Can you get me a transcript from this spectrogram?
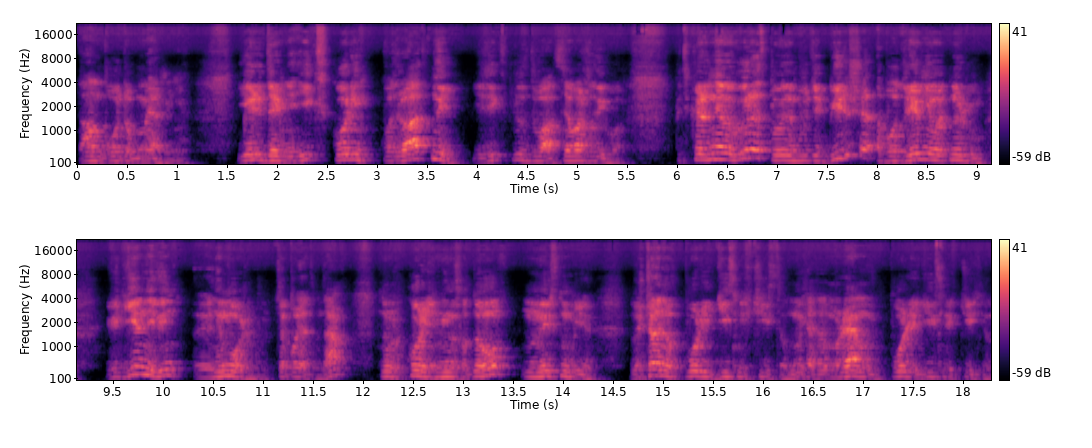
там будуть обмеження. Y дорівнює x корінь квадратний із x плюс 2. Це важливо. Підкореневий вираз повинен бути більше або дорівнювати нулю. Від'ємний він е, не може бути. Це понятно, да? Ну, корінь мінус одного не існує. Звичайно, в полі дійсних чисел. Ми зараз розмовляємо в полі дійсних чисел.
